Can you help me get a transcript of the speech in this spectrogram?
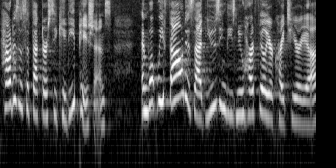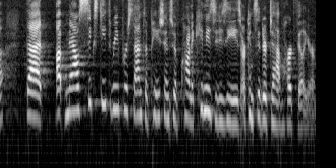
how does this affect our CKD patients? And what we found is that using these new heart failure criteria, that up now 63% of patients who have chronic kidney disease are considered to have heart failure.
